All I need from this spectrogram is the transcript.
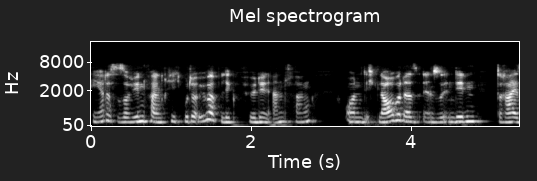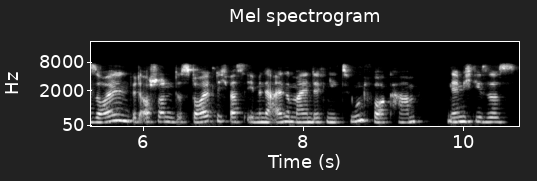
Ja, das ist auf jeden Fall ein richtig guter Überblick für den Anfang. Und ich glaube, dass also in den drei Säulen wird auch schon das deutlich, was eben in der allgemeinen Definition vorkam, nämlich dieses,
